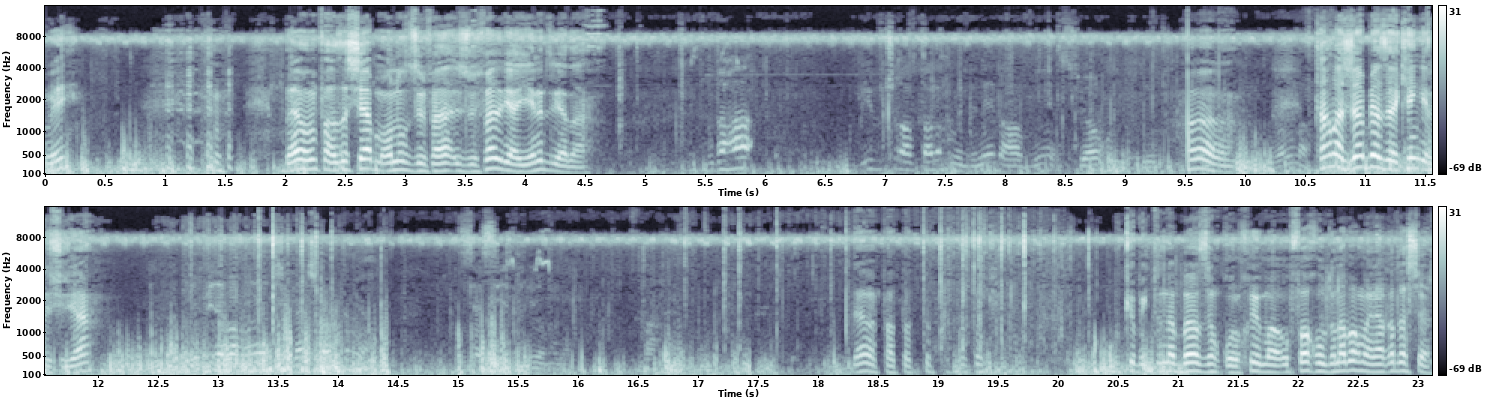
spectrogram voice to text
Ve? ben onu fazla şey yapma. Onun zülfe, zülfedir ya yenidir ya da. Bu daha haftalık mıydı? Neydi abi? Suya koyuyordu. Ha. Taklacıya biraz erken gelişir ya. Bir de ben bunu şeyden çarptım ya. Sesi geliyor bana. Değil mi? Pat pat pat pat pat. Bu köpekten de bazen korkuyorum ha. Ufak olduğuna bakmayın arkadaşlar.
